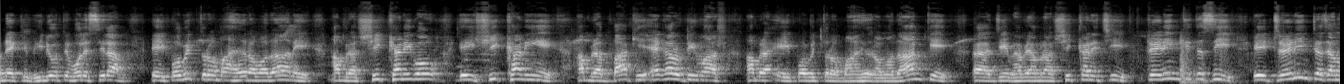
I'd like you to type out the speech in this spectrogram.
অনেক ভিডিওতে বলেছিলাম, এই পবিত্র মাহে রমদানে আমরা শিক্ষা নিব, এই শিক্ষা নিয়ে আমরা বাকি এগারোটি মাস আমরা এই পবিত্র মাহে রমদানকে যেভাবে আমরা শিক্ষা নিচ্ছি ট্রেনিং দিতেছি, এই ট্রেনিংটা যেন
